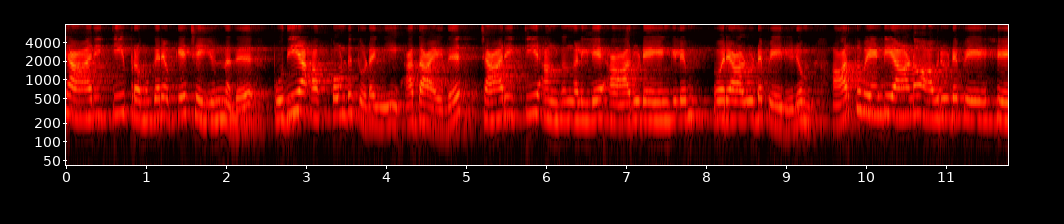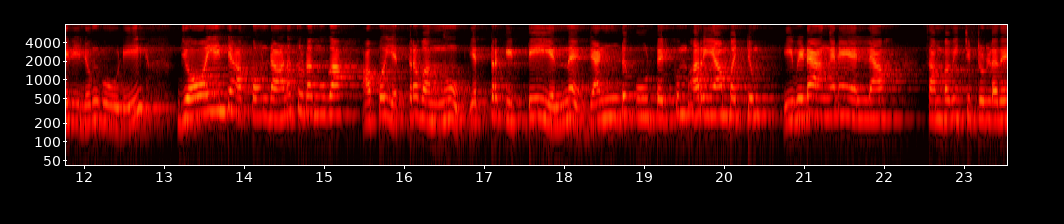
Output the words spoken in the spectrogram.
ചാരിറ്റി പ്രമുഖരൊക്കെ ചെയ്യുന്നത് പുതിയ അക്കൗണ്ട് തുടങ്ങി. അതായത് ചാരിറ്റി അംഗങ്ങളിലെ ആരുടെയെങ്കിലും ഒരാളുടെ പേരിലും ആർക്ക് വേണ്ടിയാണോ അവരുടെ പേരിലും കൂടി ജോയിന്റ് അക്കൗണ്ടാണ് തുടങ്ങുക. അപ്പോൾ എത്ര വന്നു എത്ര കിട്ടി എന്ന് രണ്ട് കൂട്ടർക്കും അറിയാൻ പറ്റും. ഇവിടെ അങ്ങനെയല്ല സംഭവിച്ചിട്ടുള്ളത്.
